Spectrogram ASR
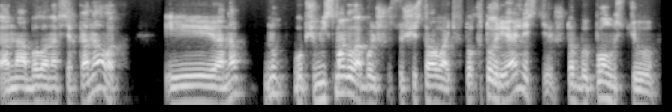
Она была на всех каналах, и она, ну, в общем, не смогла больше существовать в, то, в той реальности, чтобы полностью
